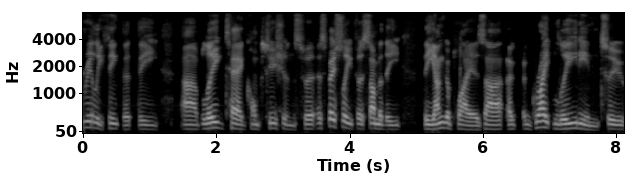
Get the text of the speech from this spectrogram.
really think that the uh, league tag competitions, for especially for some of the the younger players, are a, a great lead in to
